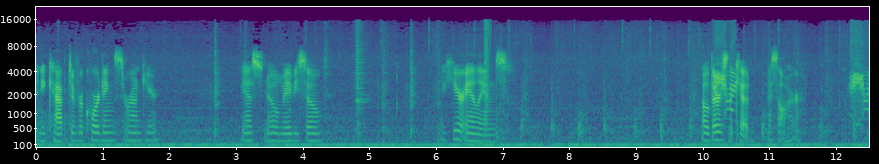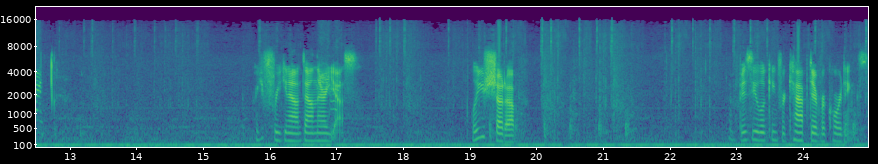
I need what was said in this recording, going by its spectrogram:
Any captive recordings around here? Yes, no, maybe so. I hear aliens. Oh, there's the kid. I saw her. Are you freaking out down there? Yes. Will you shut up? I'm busy looking for captive recordings.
